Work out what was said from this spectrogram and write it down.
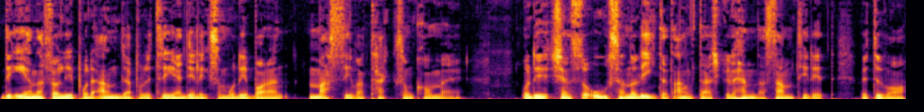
Det ena följer på det andra, på det tredje liksom. Och det är bara en massiv attack som kommer. Och det känns så osannolikt att allt det här skulle hända samtidigt. Vet du vad?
